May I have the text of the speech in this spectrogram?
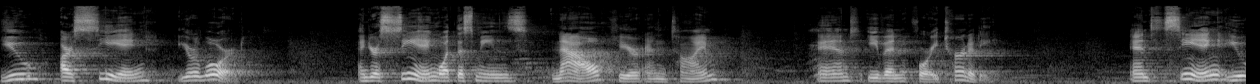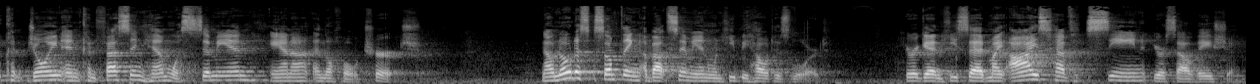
You are seeing your Lord. And you're seeing what this means now, here in time, and even for eternity. And seeing, you join in confessing him with Simeon, Anna, and the whole church. Now, notice something about Simeon when he beheld his Lord. Here again, he said, My eyes have seen your salvation.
